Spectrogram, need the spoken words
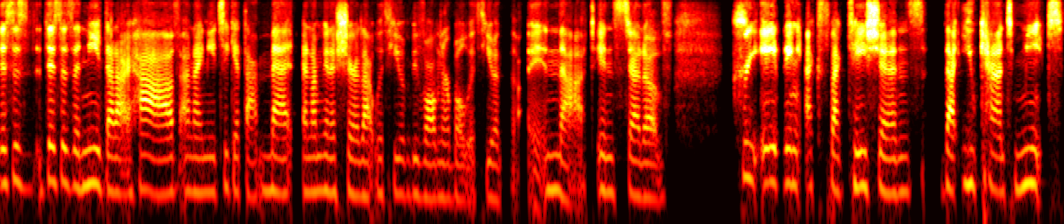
This is this is a need that I have and I need to get that met and I'm going to share that with you and be vulnerable with you in that instead of creating expectations that you can't meet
